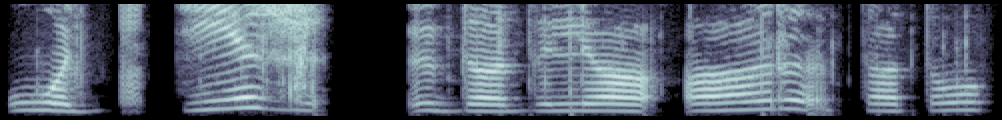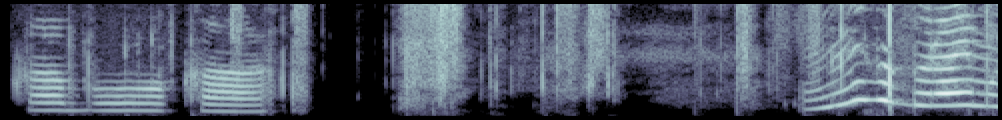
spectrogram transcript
одежда для арта тока бока. Ми вибираємо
